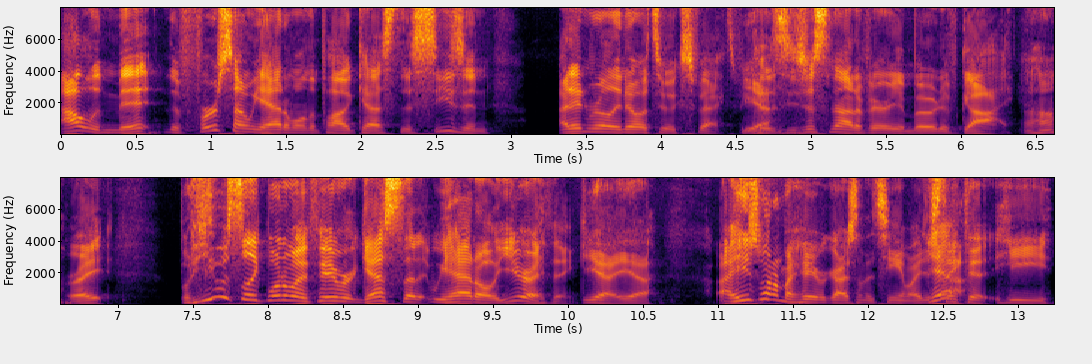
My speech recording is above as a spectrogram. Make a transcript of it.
I'll admit, the first time we had him on the podcast this season, I didn't really know what to expect because Yeah. he's just not a very emotive guy, Uh-huh. right? But he was like one of my favorite guests that we had all year. I think. Yeah, yeah. Uh, he's one of my favorite guys on the team. I just Yeah. think that he,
